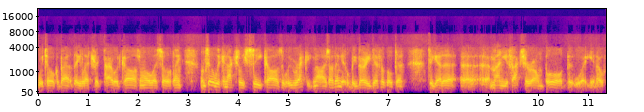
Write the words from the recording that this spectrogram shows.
we talk about the electric powered cars and all this sort of thing until we can actually see cars that we recognize i think it'll be very difficult to to get a, a manufacturer on board but you know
